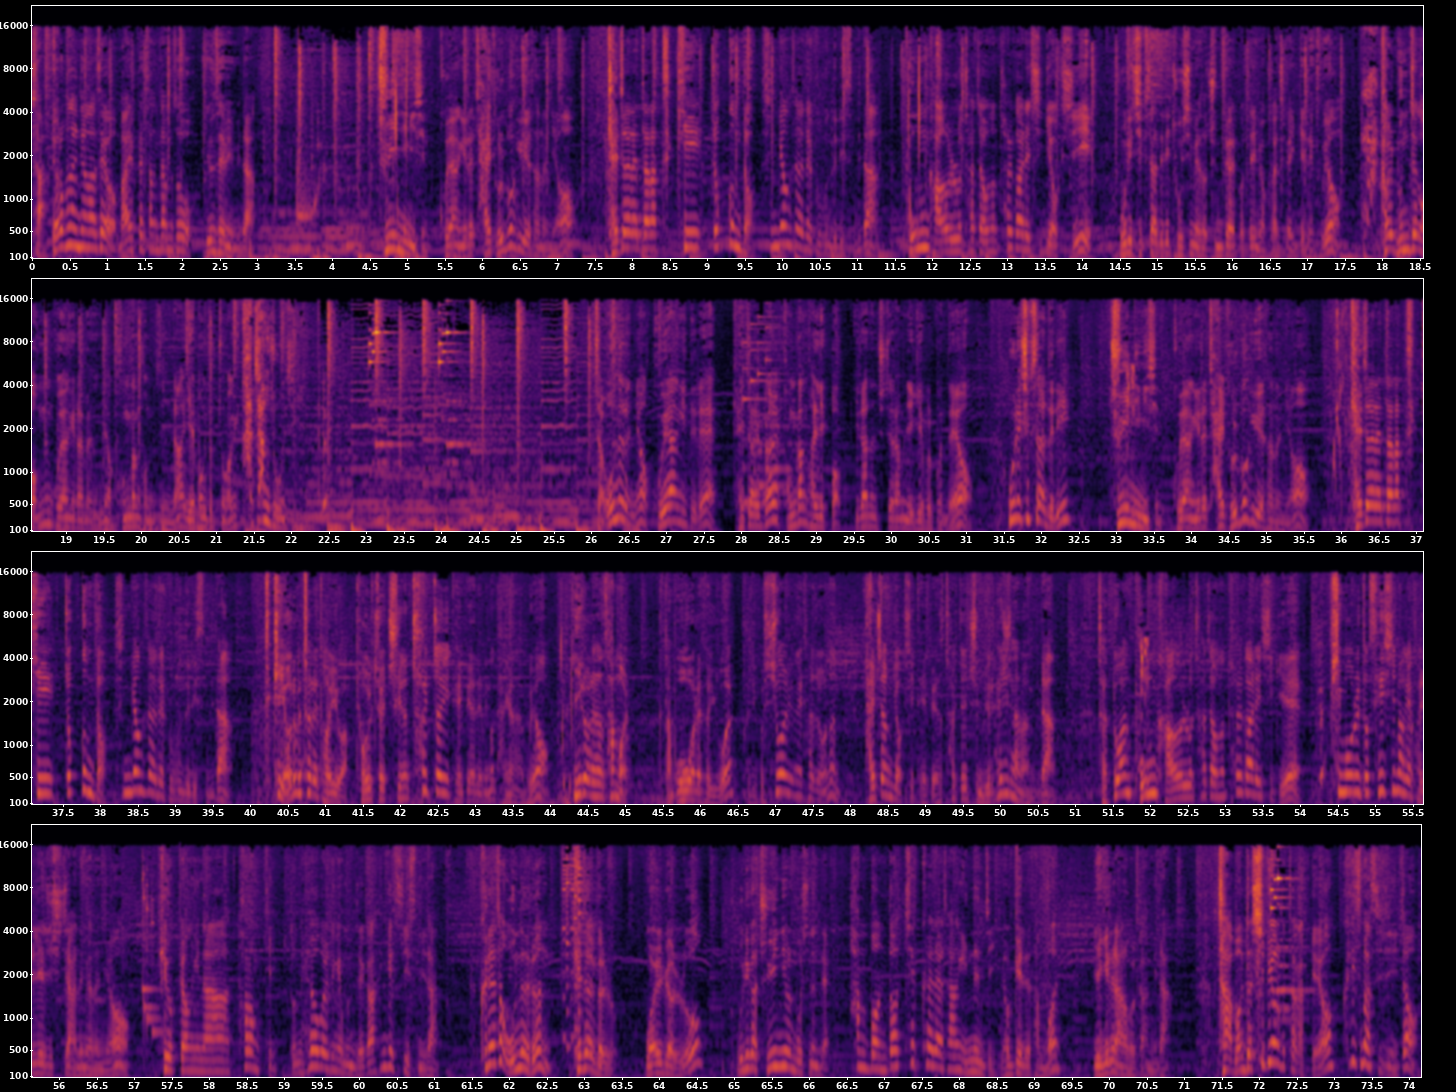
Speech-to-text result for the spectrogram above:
자, 여러분 안녕하세요. 마이펫 상담소 윤쌤입니다. 주인님이신 고양이를 잘 돌보기 위해서는요. 계절에 따라 특히 조금 더 신경 써야 될 부분들이 있습니다. 봄, 가을로 찾아오는 털갈이 시기 역시 우리 집사들이 조심해서 준비할 것들이 몇 가지가 있게 되고요. 별 문제가 없는 고양이라면요. 건강검진이나 예방접종하기 가장 좋은 시기입니다. 자, 오늘은요. 고양이들의 계절별 건강관리법이라는 주제를 한번 얘기해 볼 건데요. 우리 집사들이 주인님이신 고양이를 잘 돌보기 위해서는요. 계절에 따라 특히 조금 더 신경 써야 될 부분들이 있습니다. 특히 여름철의 더위와 겨울철의 추위는 철저히 대비해야 되는 건 당연하고요. 1월에서 3월, 그 다음 5월에서 6월, 그리고 10월경에 찾아오는 발전기 역시 대비해서 철저히 준비를 해주셔야만 합니다. 자, 또한 봄, 가을로 찾아오는 털갈이 시기에 피모를 더 세심하게 관리해 주시지 않으면요 피부병이나 털엉킴 또는 헤어벌 등의 문제가 생길 수 있습니다. 그래서 오늘은 계절별로, 월별로 우리가 주인님을 모시는데 한 번 더 체크해야 될 사항이 있는지 여기에 대해서 한번 얘기를 나눠볼까 합니다. 자, 먼저 12월부터 갈게요. 크리스마스 시즌이죠?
